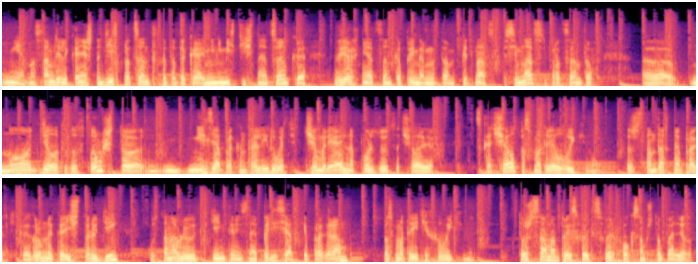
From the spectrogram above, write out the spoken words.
Не, на самом деле, конечно, 10% это такая минимистичная оценка. Верхняя оценка примерно там 15-17%. Э, но дело тут в том, что нельзя проконтролировать, чем реально пользуется человек. Скачал, посмотрел, выкинул. Это же стандартная практика. Огромное количество людей устанавливают в день, там, не знаю, по десятке программ, посмотреть их и выкинуть. То же самое происходит с Firefox, что поделать.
